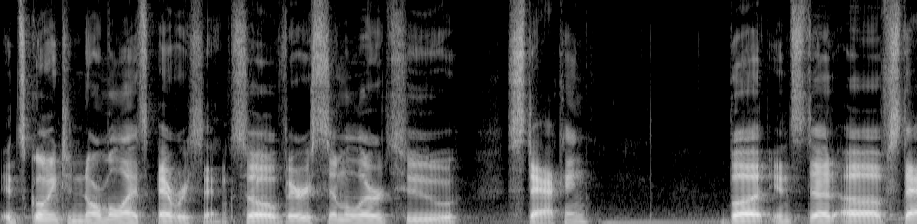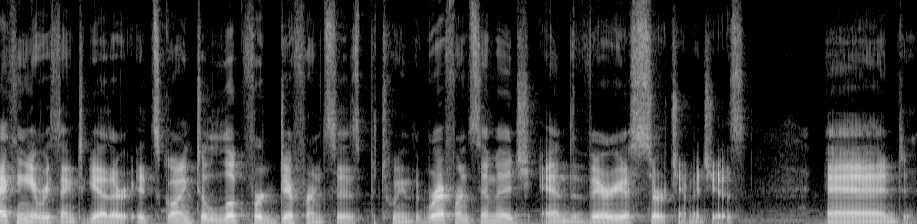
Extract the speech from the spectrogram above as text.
It's going to normalize everything. So very similar to stacking, but instead of stacking everything together, it's going to look for differences between the reference image and the various search images. And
